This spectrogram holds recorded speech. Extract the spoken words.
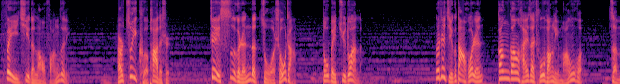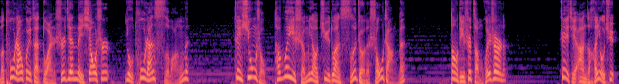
废弃的老房子里。而最可怕的是，这四个人的左手掌都被锯断了。那这几个大活人刚刚还在厨房里忙活，怎么突然会在短时间内消失，又突然死亡呢？这凶手他为什么要锯断死者的手掌呢？到底是怎么回事呢？这起案子很有趣，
